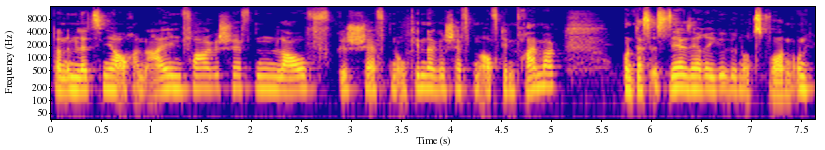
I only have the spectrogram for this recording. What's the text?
dann im letzten Jahr auch an allen Fahrgeschäften, Laufgeschäften und Kindergeschäften auf dem Freimarkt. Und das ist sehr, sehr rege genutzt worden. Und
